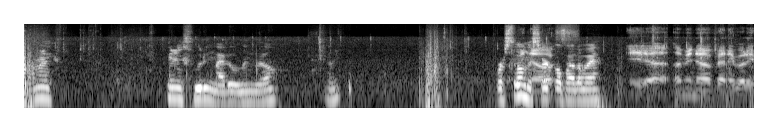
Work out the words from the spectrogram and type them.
I'm gonna finish looting my building, though. We're still in the Let me know circle, if- by the way. Yeah, let me know if anybody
